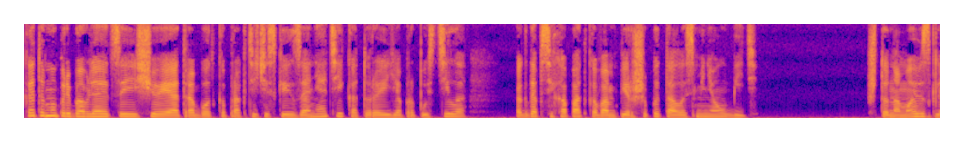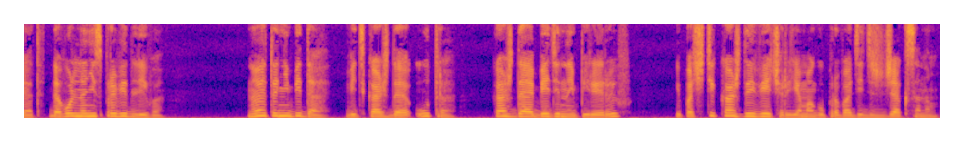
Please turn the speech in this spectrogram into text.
К этому прибавляется еще и отработка практических занятий, которые я пропустила — когда психопатка-вампирша пыталась меня убить. Что, на мой взгляд, довольно несправедливо. Но это не беда, ведь каждое утро, каждый обеденный перерыв и почти каждый вечер я могу проводить с Джексоном,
